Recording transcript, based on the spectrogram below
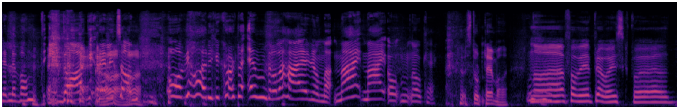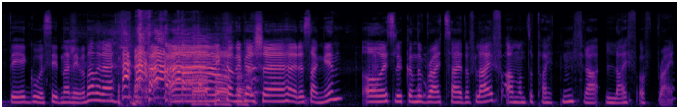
relevant i dag. Det er litt sånn Å, vi har ikke klart å endre det her! Jonna. Nei, nei, mm, OK. Stort tema, det. Nå får vi prøve å huske på de gode sidene av livet, da, dere. Eh, vi kan jo kanskje høre sangen 'Always Look On The Bright Side Of Life' av Monty Python fra Life of Brian.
